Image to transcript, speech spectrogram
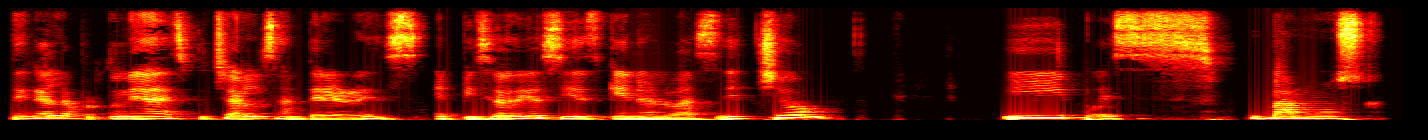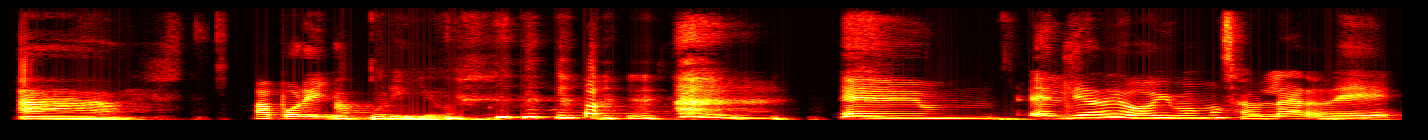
tengas la oportunidad de escuchar los anteriores episodios si es que no lo has hecho. Y pues vamos a, A por ello. a por ello. Em, el día de hoy vamos a hablar de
